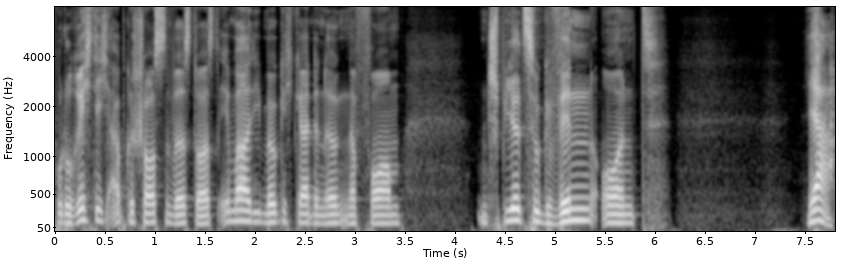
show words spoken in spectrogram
wo du richtig abgeschossen wirst. Du hast immer die Möglichkeit, in irgendeiner Form ein Spiel zu gewinnen. Und ja,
